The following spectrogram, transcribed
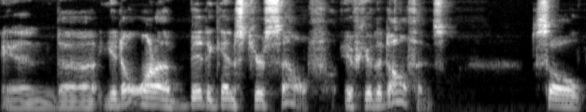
And uh, you don't want to bid against yourself if you're the Dolphins. So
